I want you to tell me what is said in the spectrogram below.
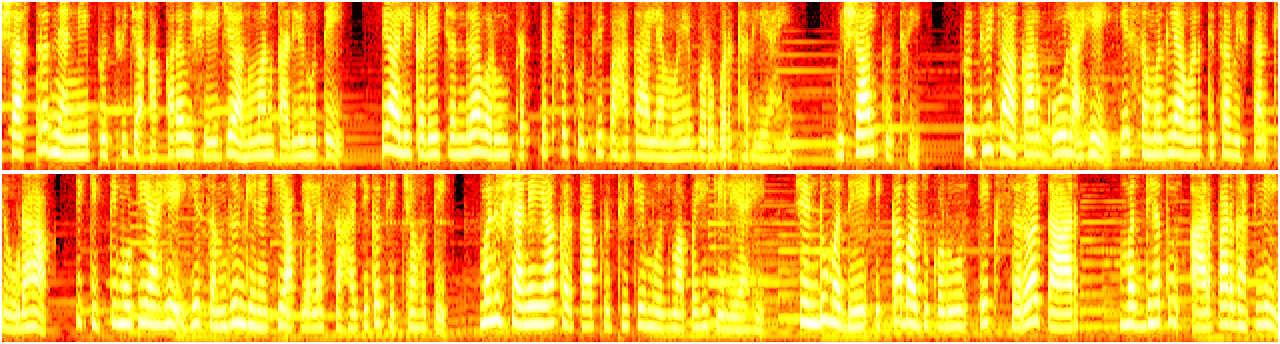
शास्त्रज्ञांनी पृथ्वीच्या आकाराविषयी जे अनुमान काढले होते ते अलीकडे चंद्रावरून प्रत्यक्ष पृथ्वी पाहता आल्यामुळे बरोबर ठरले आहे. विशाल पृथ्वी. पृथ्वीचा आकार गोल आहे हे समजल्यावर तिचा विस्तार केवढा ती किती मोठी आहे हे समजून घेण्याची आपल्याला साहजिकच इच्छा होते. मनुष्याने याकरता पृथ्वीचे मोजमापही केले आहे. चेंडूमध्ये एका बाजूकडून एक सरळ तार मध्यातून आरपार घातली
